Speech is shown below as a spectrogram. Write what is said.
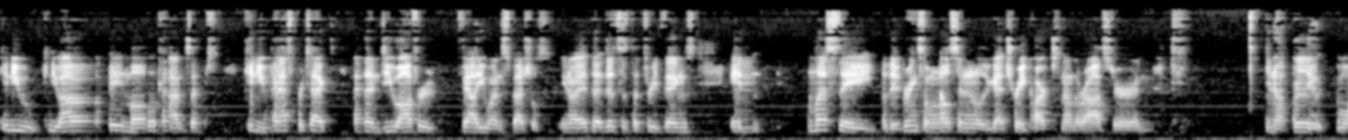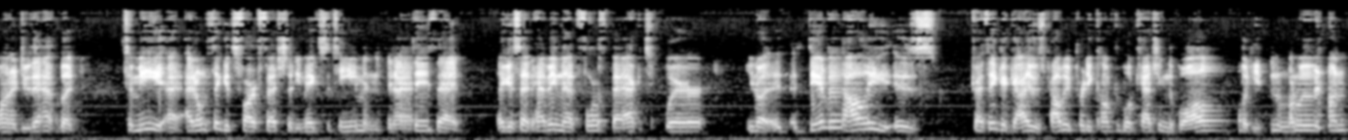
can you can you operate multiple concepts? Can you pass protect? And then do you offer value on specials? You know, that's the three things. And unless they they bring someone else in, and they've got Tra Carson on the roster, and you know really want to do that. But to me, I, I don't think it's far fetched that he makes the team, and, and I think that, like I said, having that fourth back to where you know Dan Vitale is I think a guy who's probably pretty comfortable catching the ball, but he didn't run with it on.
